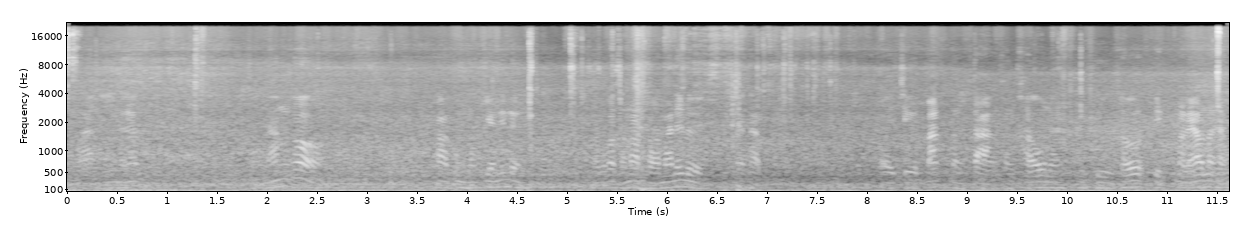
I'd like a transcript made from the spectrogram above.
ประมาณนี้นะครับจากนั้นก็ผ้าคลุมหัวเกียร์นิดหนึ่งเราก็ สามารถถอดมาได้เลยนะครับไปเจอปลั๊กต่างๆของเขานะคือเขาติดมาแล้วนะครับ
